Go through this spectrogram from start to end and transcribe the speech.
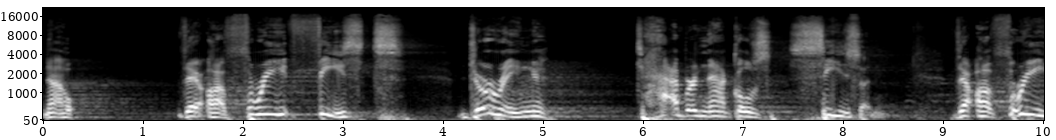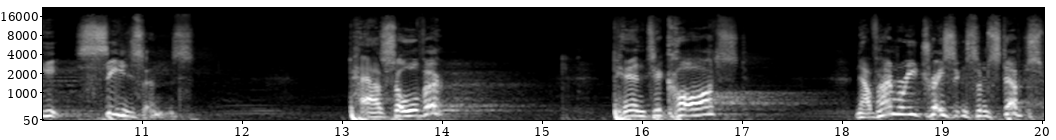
Now, there are three feasts during Tabernacles season. There are three seasons Passover, Pentecost. Now, if I'm retracing some steps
